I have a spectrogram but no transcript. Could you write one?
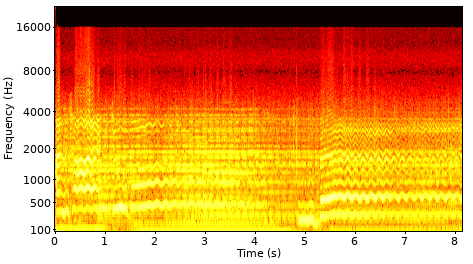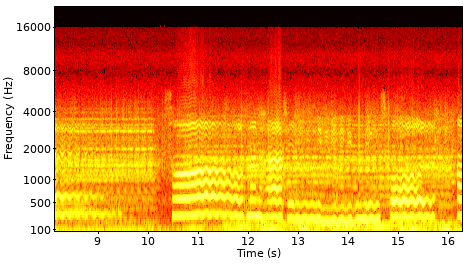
and time to go to bed. Soft Manhattan evenings fall, a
